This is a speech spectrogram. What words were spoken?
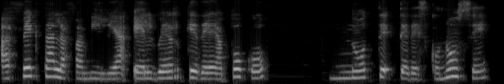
afecta a la familia, el ver que de a poco no te, te desconoce,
